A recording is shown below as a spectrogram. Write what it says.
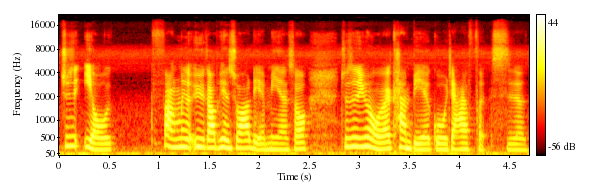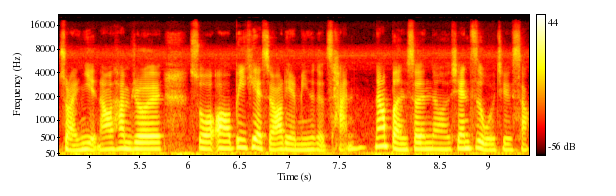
就是有。放那个预告片说要联名的时候，就是因为我在看别的国家的粉丝的专页，然后他们就会说哦，BTS 要联名那个餐。那本身呢，先自我介绍，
